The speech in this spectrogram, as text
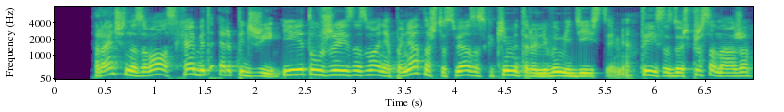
раньше называлась Habit RPG, и это уже из названия понятно, что связано с какими-то ролевыми действиями. Ты создаешь персонажа,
